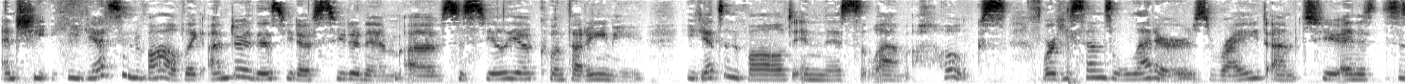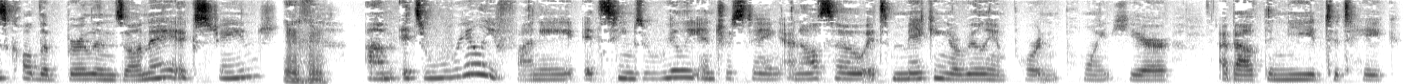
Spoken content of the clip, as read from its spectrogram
and she he gets involved like under this you know pseudonym of Cecilia Contarini. He gets involved in this um, hoax where he sends letters right um, to, and this is called the Berlinzone exchange. Mm-hmm. Um, it's really funny. It seems really interesting, and also it's making a really important point here about the need to take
